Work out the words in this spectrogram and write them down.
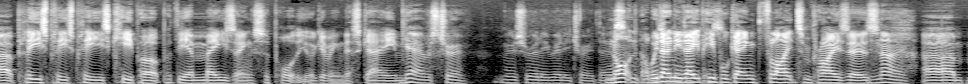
Uh, please, please, please keep up the amazing support that you're giving this game. Yeah, it was true. It was really, really true. Their Not, we don't need eight people getting flights and prizes. No. Um,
